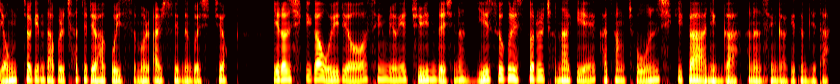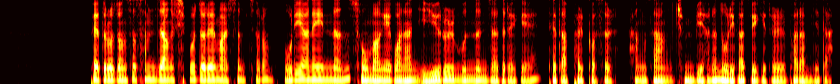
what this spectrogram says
영적인 답을 찾으려 하고 있음을 알 수 있는 것이지요. 이런 시기가 오히려 생명의 주인 되시는 예수 그리스도를 전하기에 가장 좋은 시기가 아닌가 하는 생각이 듭니다. 베드로전서 3장 15절의 말씀처럼 우리 안에 있는 소망에 관한 이유를 묻는 자들에게 대답할 것을 항상 준비하는 우리가 되기를 바랍니다.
